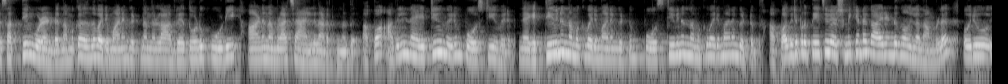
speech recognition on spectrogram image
സത്യം കൂടെ ഉണ്ട്. നമുക്ക് അതിൽ നിന്ന് വരുമാനം കിട്ടണം എന്നുള്ള ആഗ്രഹത്തോടു കൂടി ആണ് നമ്മൾ ആ ചാനൽ നടത്തുന്നത്. അപ്പോൾ അതിൽ നെഗറ്റീവും വരും പോസിറ്റീവും വരും. നെഗറ്റീവിനും നമുക്ക് വരുമാനം കിട്ടും പോസിറ്റീവിനും നമുക്ക് വരുമാനം കിട്ടും. അപ്പോൾ അതിൽ പ്രത്യേകിച്ച് വിഷമിക്കേണ്ട കാര്യമുണ്ടെന്ന് തോന്നില്ല നമ്മൾ ഒരു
